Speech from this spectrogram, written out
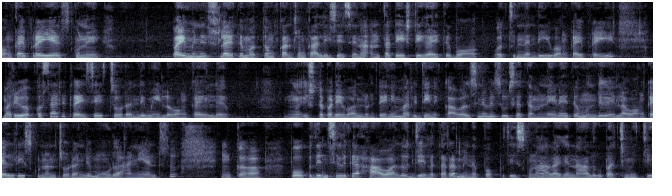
వంకాయ ఫ్రై వేసుకుని ఫైవ్ మినిట్స్లో అయితే మొత్తం కొంచెం ఖాళీ చేసాను? అంత టేస్టీగా అయితే బా వచ్చిందండి ఈ వంకాయ ఫ్రై. మరి ఒక్కసారి ట్రై చేసి చూడండి. మీలో వంకాయలు ఇష్టపడే వాళ్ళు ఉంటేనే. మరి దీనికి కావాల్సినవి చూసేద్దాం. నేనైతే ముందుగా ఇలా వంకాయలు తీసుకున్నాను చూడండి. మూడు ఆనియన్స్ ఇంకా పోపు దినుసులుగా ఆవాలు జీలకర్ర మినపప్పు తీసుకున్నా అలాగే నాలుగు పచ్చిమిర్చి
